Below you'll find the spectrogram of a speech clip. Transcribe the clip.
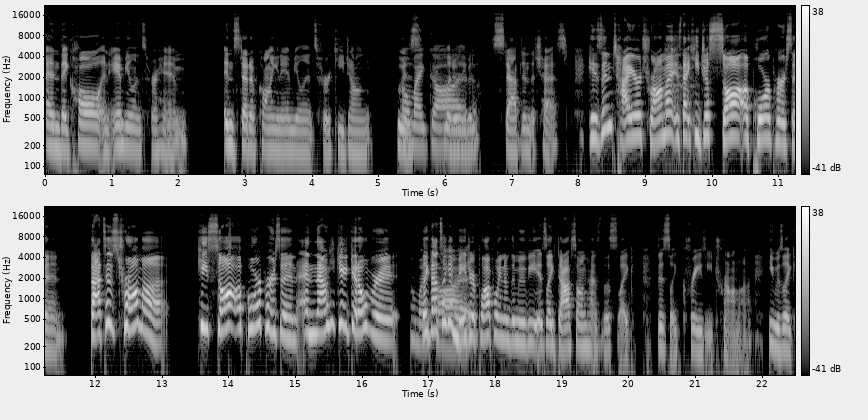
and they call an ambulance for him instead of calling an ambulance for Ki Jung, who oh my god. literally been stabbed in the chest. His entire trauma is that he just saw a poor person. That's his trauma. he saw a poor person and now he can't get over it. Oh my like that's like a major plot point of the movie is like Da Song has this like this like crazy trauma. He was like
